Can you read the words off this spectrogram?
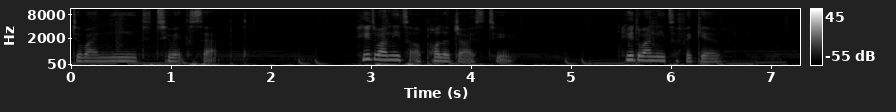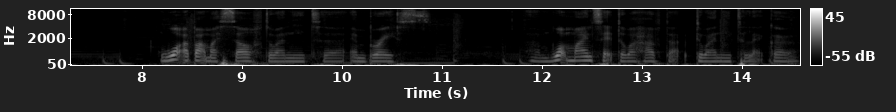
do I need to accept? Who do I need to apologize to? Who do I need to forgive? What about myself do I need to embrace? Um, what mindset do I have that do I need to let go?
